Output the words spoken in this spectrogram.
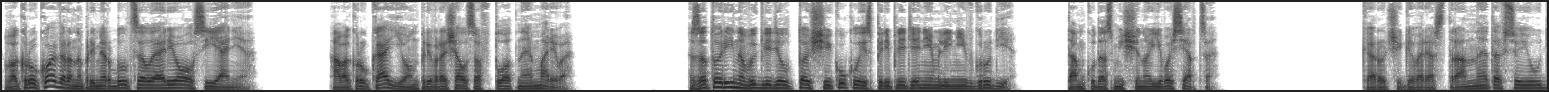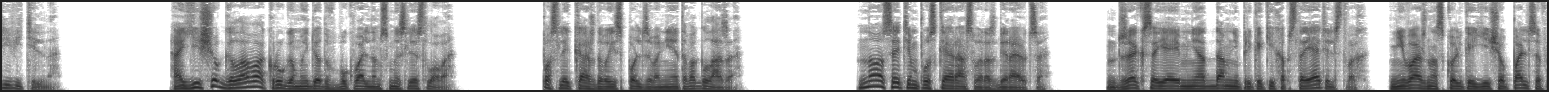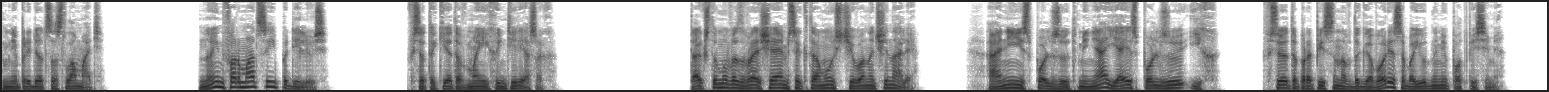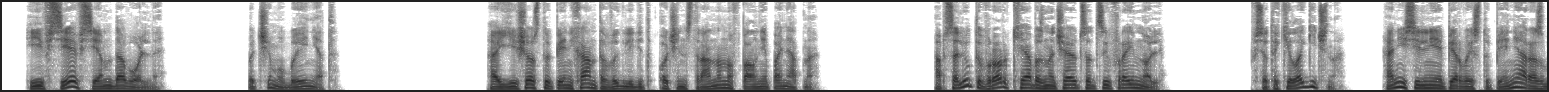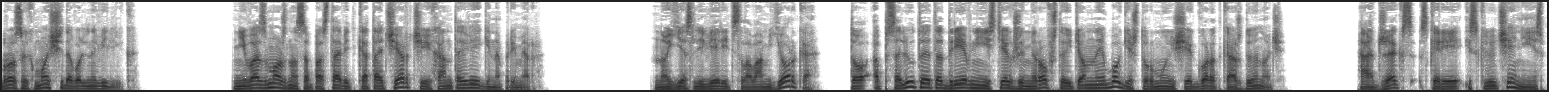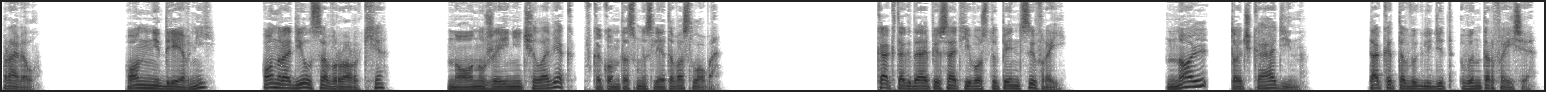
Вокруг Овера, например, был целый ореол сияния, а вокруг Айи он превращался в плотное марево. Зато Рина выглядел тощей куклой с переплетением линий в груди, там, куда смещено его сердце. Короче говоря, странно это все и удивительно. А еще голова кругом идет в буквальном смысле слова. После каждого использования этого глаза. Но с этим пускай раз вы разбираются. Джекса я им не отдам ни при каких обстоятельствах, неважно, сколько еще пальцев мне придется сломать. Но информацией поделюсь. Все-таки это в моих интересах. Так что мы возвращаемся к тому, с чего начинали. Они используют меня, я использую их. Все это прописано в договоре с обоюдными подписями. И все всем довольны. Почему бы и нет? А еще ступень Ханта выглядит очень странно, но вполне понятно. Абсолюты в Рорке обозначаются цифрой 0. Все-таки логично. Они сильнее первой ступени, а разброс их мощи довольно велик. Невозможно сопоставить кота Черчи и Ханта Веги, например. Но если верить словам Йорка, то абсолюты — это древние из тех же миров, что и темные боги, штурмующие город каждую ночь. А Джекс скорее исключение из правил. Он не древний, он родился в Роркхе, но он уже и не человек в каком-то смысле этого слова. Как тогда описать его ступень цифрой? 0.1. Так это выглядит в интерфейсе.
